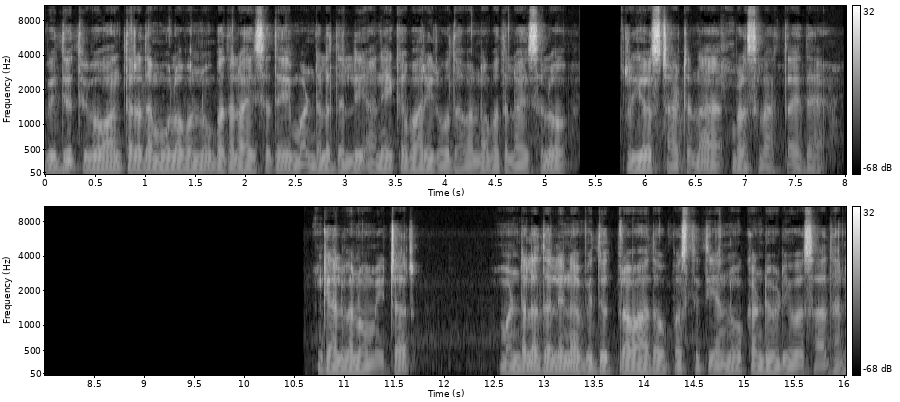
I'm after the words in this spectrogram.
ವಿದ್ಯುತ್ ವಿಭವಾಂತರದ ಮೂಲವನ್ನು ಬದಲಾಯಿಸದೆ ಮಂಡಲದಲ್ಲಿ ಅನೇಕ ಬಾರಿ ರೋಧವನ್ನು ಬದಲಾಯಿಸಲು ರಿಯೋಸ್ಟಾಟನ್ನು ಬಳಸಲಾಗ್ತಾ ಇದೆ. ಗ್ಯಾಲ್ವನೋಮೀಟರ್, ಮಂಡಲದಲ್ಲಿನ ವಿದ್ಯುತ್ ಪ್ರವಾಹದ ಉಪಸ್ಥಿತಿಯನ್ನು ಕಂಡುಹಿಡಿಯುವ ಸಾಧನ.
